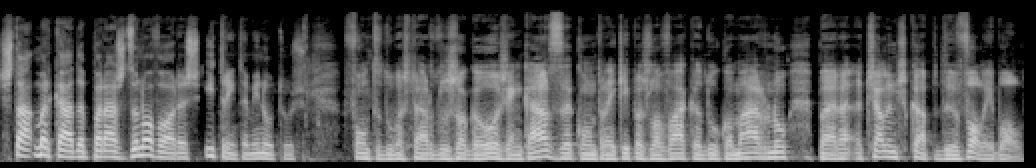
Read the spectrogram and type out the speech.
está marcada para as 19 horas e 30 minutos. Fonte do Bastardo joga hoje em casa contra a equipa eslovaca do Comarno para a Challenge Cup de voleibol.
